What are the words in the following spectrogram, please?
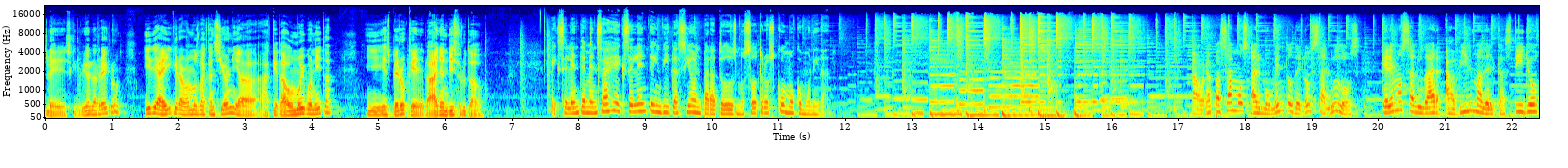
le escribió el arreglo y de ahí grabamos la canción y ha quedado muy bonita y espero que la hayan disfrutado. Excelente mensaje, excelente invitación para todos nosotros como comunidad. Ahora pasamos al momento de los saludos. Queremos saludar a Vilma del Castillo,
